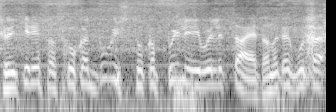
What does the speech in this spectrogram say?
Что интересно, сколько дуешь, столько пыли и вылетает. Она как будто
